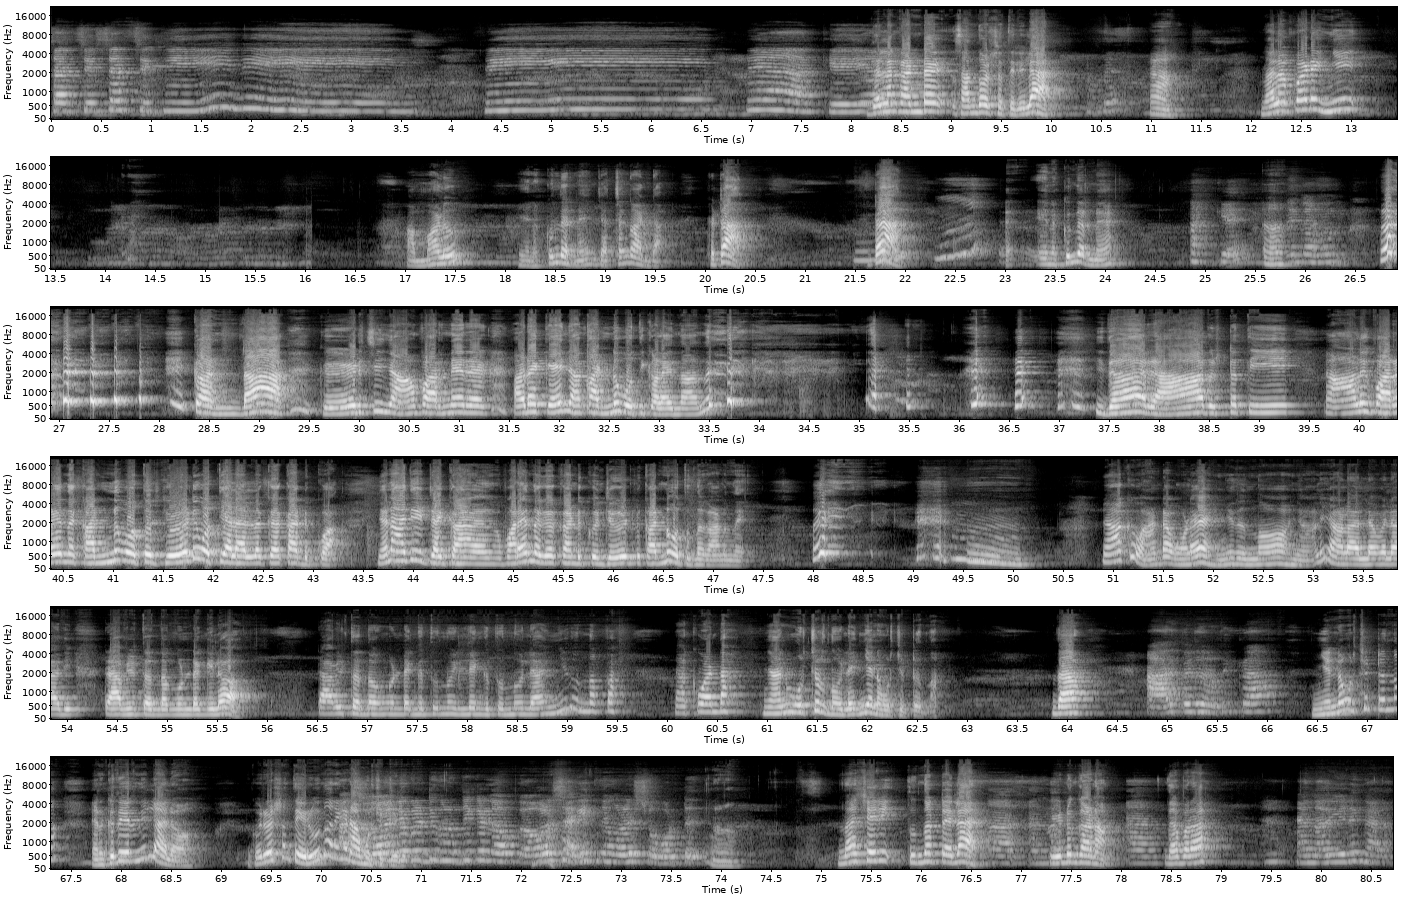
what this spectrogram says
सच्ची सच्ची नीरी प्यार किया ഇതെല്ലാം കണ്ട് സന്തോഷത്തിലല്ലേ ആ എന്നാലപ്പാടെ ഇനി അമ്മാളും എനക്കും തരണേ എനിക്ക് അച്ഛൻ കാണ്ട. കേട്ടാ? കേട്ടാ? എനക്കും തരണേ. കണ്ട? കേടിച്ച് ഞാൻ പറഞ്ഞേരെ അടക്കെ ഞാൻ കണ്ണു പൊത്തിക്കളയുന്നാന്ന്. ഇതാ രാദുഷ്ടത്തി ആൾ പറയുന്ന കണ്ണ് പൊത്ത് ചേട് പൊത്തിയാലല്ല കടുക്കുക ഞാൻ ആദ്യമായിട്ടായി പറയുന്ന കേൾക്കാണ്ടിക്കും കണ്ണ് പൊത്തുന്ന കാണുന്നേ. ഞാക്ക് വേണ്ട മോളെ ഇനി തിന്നോ. ഞാൻ ഇയാളല്ല വലാതി. രാവിലെ തന്തം കൊണ്ടെങ്കിലോ രാവിലെ തന്തം കൊണ്ടെങ്കിൽ തിന്നും ഇല്ലെങ്കിൽ തിന്നൂല. ഇനി തിന്നപ്പ. ഞാക്ക് വേണ്ട. ഞാൻ മുറിച്ചിടുന്നില്ല ഇങ്ങനെ മുറിച്ചിട്ട് തിന്ന. എന്താ? ഇനി എന്നെ മുറിച്ചിട്ട് തന്ന? എനിക്ക് തരുന്നില്ലല്ലോ എനിക്ക് ഒരു വർഷം തരൂന്നാണെങ്കിൽ ഞാൻ മുറിച്ചിട്ട് എന്നാ ശരി. തിന്നട്ടെ അല്ലേ? വീണ്ടും കാണാം. എന്താ പറ? വീണ്ടും കാണാം.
